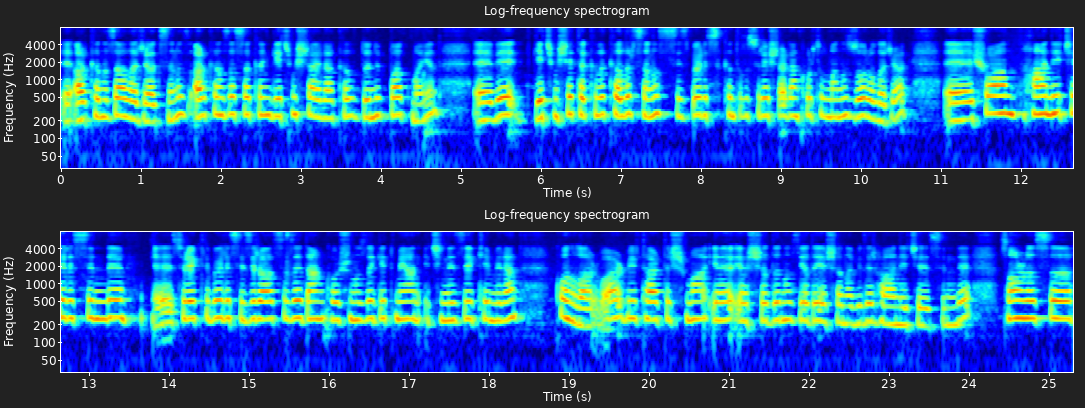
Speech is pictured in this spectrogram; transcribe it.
e, arkanıza alacaksınız. Arkanıza sakın geçmişle alakalı dönüp bakmayın e, ve geçmişe takılı kalırsanız siz böyle sıkıntılı süreçlerden kurtulmanız zor olacak. E, şu an hane içerisinde e, sürekli böyle sizi rahatsız eden, hoşunuza gitmeyen, içinizi kemiren konular var. Bir tartışma yaşadığınız ya da yaşanabilir hane içerisinde. Sonrası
